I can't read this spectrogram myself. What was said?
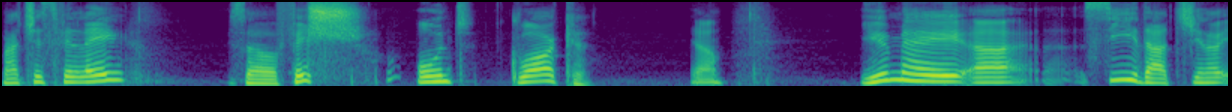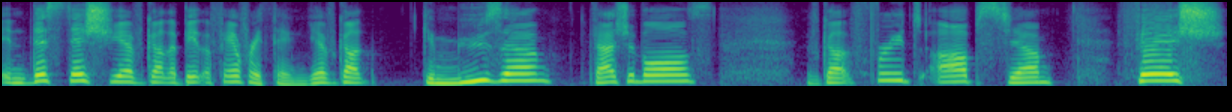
Matjesfilet, so fish und Gurke, ja. You may uh, see that, you know, in this dish you have got a bit of everything. You've got Gemüse, vegetables, you've got fruit, obst, yeah, fish,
